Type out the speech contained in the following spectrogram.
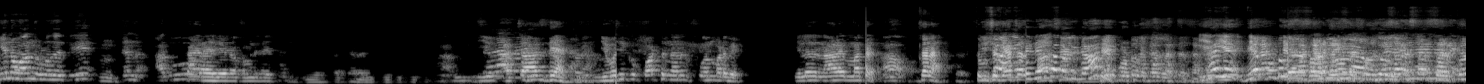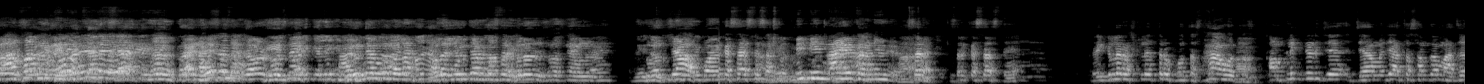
ಇನ್ನು ಒಂದ್ ಉಳ್ದೈತಿ ಏನ್ ಅದು काय राहिले डॉक्युमेंट द्यायचं ಇವ್ ಆಜ आज द्या ಇವತ್ತಿಗೆ ಕೊಟ್ಟು ನನಗೆ ಫೋನ್ ಮಾಡ್ಬೇಕು ಇಲ್ಲದ್ರೆ ನಾಳೆ ಮತ್ತೆ ಹಾ. ಚಲ तुमचं घ्या तर. हे फोटो कशाला लागतात सर? हे- हे- हे फोटो हे कशाला फोटो लागतात? सर, सर्कल वर काय नाही, सर, त्याच्यावर विश्वास नाही. लिहून द्या मला. मला लिहून द्या, मला सर्कलवर विश्वास नाही म्हणून. तुमच्या आपण कसं असतं सांगतो मी मी नाही होत हा. सर सर कसं असतंय रेग्युलर असलं तर होत असतं. हा होत हा. कॉम्प्लिकेटेड ज्या म्हणजे आता समजा माझं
